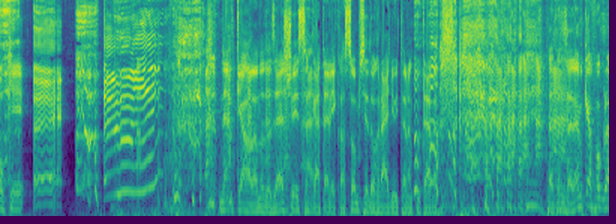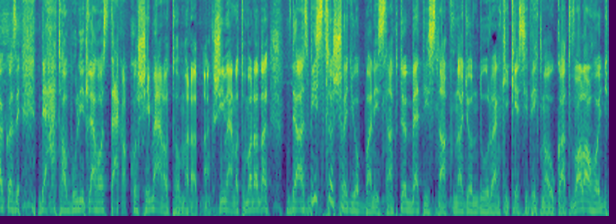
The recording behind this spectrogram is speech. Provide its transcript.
Oké. Nem kell hallanod az első éjszakát, elég, ha a szomszédok rágyújtanak utána. Tehát ezzel nem kell foglalkozni. De hát ha a bulit lehozták, akkor simán otthon maradnak. Simán otthon maradnak, de az biztos, hogy jobban isznak, többet isznak, nagyon durván kikészítik magukat. Valahogy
